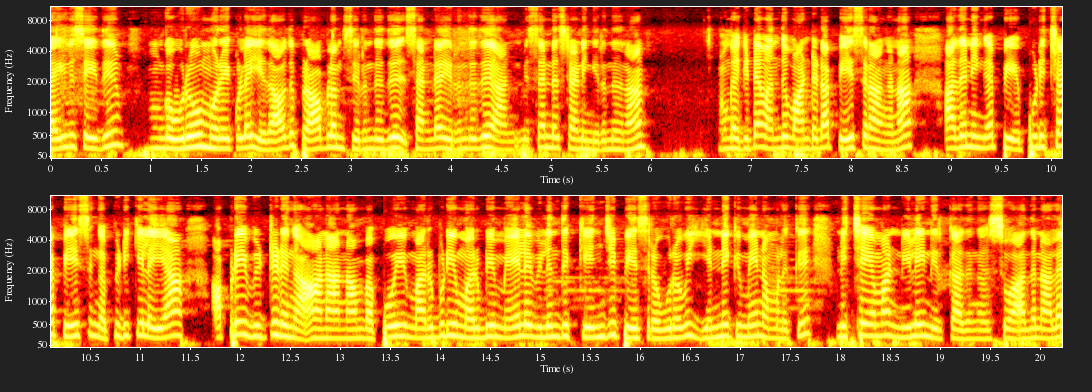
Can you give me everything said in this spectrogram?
தயவு செய்து உங்கள் உறவு முறைக்குள்ளே ஏதாவது ப்ராப்ளம்ஸ் இருந்தது சண்டை இருந்தது அண்ட் மிஸ் அண்டர்ஸ்டாண்டிங் இருந்ததுன்னா உங்ககிட்ட வந்து வாண்டடாக பேசுகிறாங்கன்னா அதை நீங்கள் பே பிடிச்சா பேசுங்க பிடிக்கலையா அப்படியே விட்டுடுங்க. ஆனால் நம்ம போய் மறுபடியும் மறுபடியும் மேலே விழுந்து கெஞ்சி பேசுகிற உறவு என்றைக்குமே நம்மளுக்கு நிச்சயமாக நிலை நிற்காதுங்க. ஸோ அதனால்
